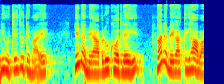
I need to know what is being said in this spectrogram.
နင့်ကိုကျေးဇူးတင်ပါတယ်။နင့်နာမည်ကဘလို့ခေါ်တယ်လဲ။ငါနာမည်ကတီဟာပါ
